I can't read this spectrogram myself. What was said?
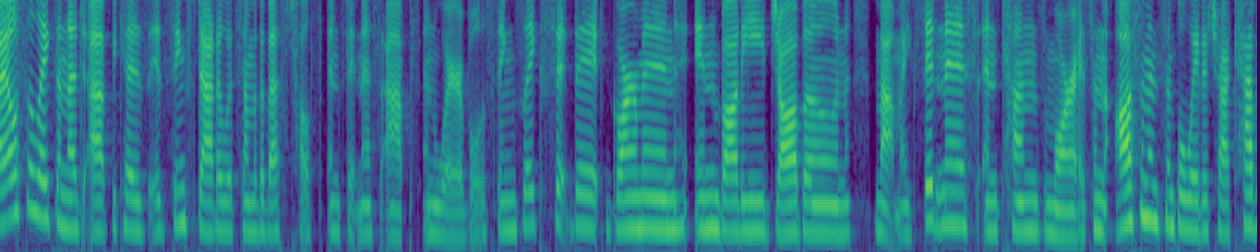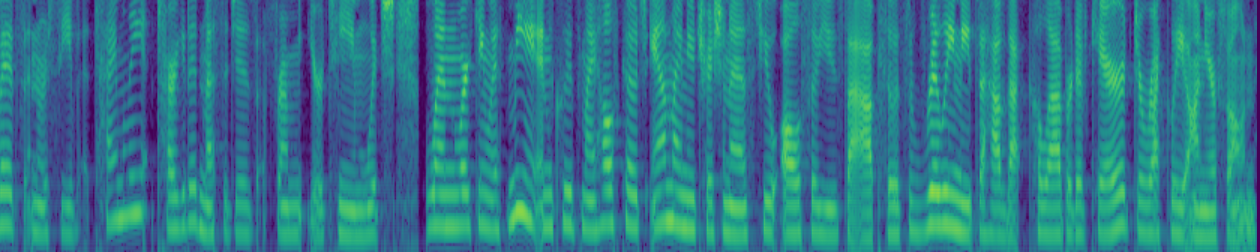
I also like the Nudge app because it syncs data with some of the best health and fitness apps and wearables. Things like Fitbit, Garmin, InBody, Jawbone, Map My Fitness, and tons more. It's an awesome and simple way to track habits and receive timely, targeted messages from your team, which, when working with me, includes my health coach and my nutritionist who also use the app. So it's really neat to have that collaborative care directly on your phone.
